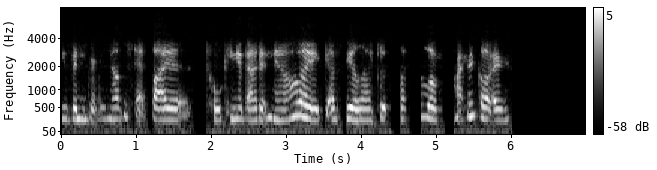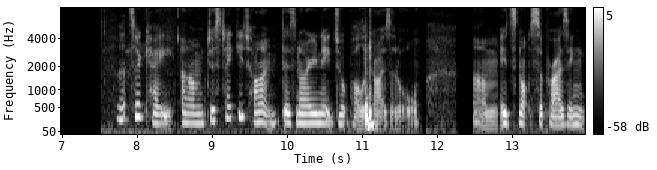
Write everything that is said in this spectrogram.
even getting upset by it, talking about it now. Like, I feel like it's such a long time ago. That's okay. Um, just take your time. There's no need to apologise at all. Um, it's not surprising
